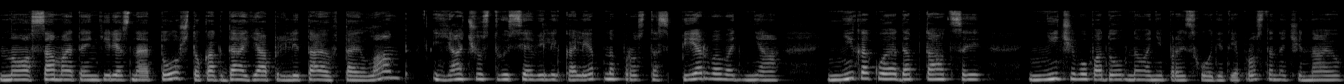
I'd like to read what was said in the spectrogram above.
Но самое-то интересное то, что когда я прилетаю в Таиланд, я чувствую себя великолепно просто с первого дня. Никакой адаптации – Ничего подобного не происходит. Я просто начинаю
